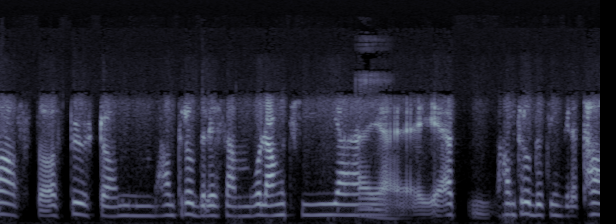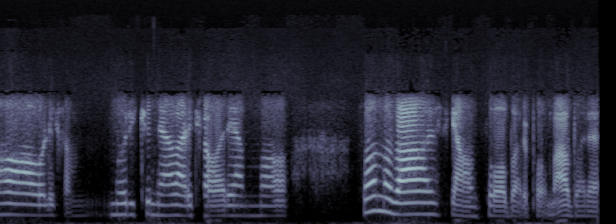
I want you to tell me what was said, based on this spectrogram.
maste og spurte om Han trodde liksom hvor lang tid jeg, jeg, jeg, Han trodde ting ville ta, og liksom Når kunne jeg være klar igjen, og sånn. Og da husker jeg han så bare på meg og bare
